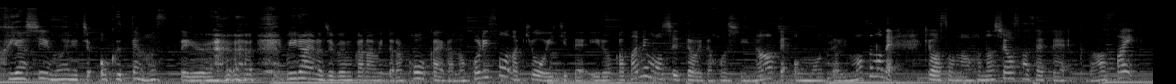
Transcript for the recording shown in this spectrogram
悔しい毎日送ってますっていう 未来の自分から見たら後悔が残りそうな今日生きている方にも知っておいてほしいなって思っておりますので今日はそんなお話をさせてください。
